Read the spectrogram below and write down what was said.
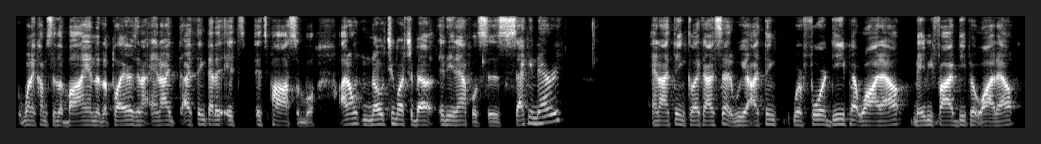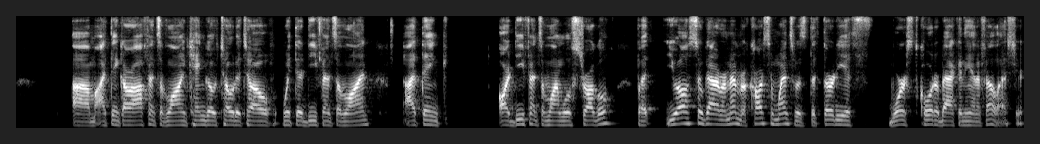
when it comes to the buy-in of the players, and I and I, I think that it's it's possible. I don't know too much about Indianapolis's secondary, and I think, like I said, we I think we're four deep at wideout, maybe five deep at wide out. Um, I think our offensive line can go toe to toe with their defensive line. I think our defensive line will struggle, but you also got to remember Carson Wentz was the 30th worst quarterback in the NFL last year.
